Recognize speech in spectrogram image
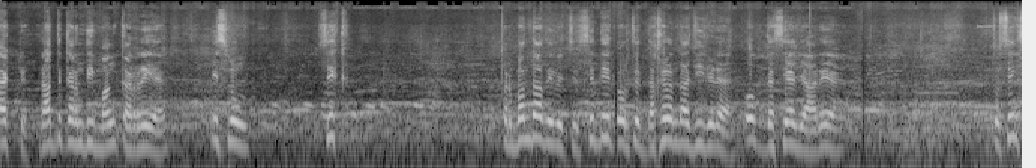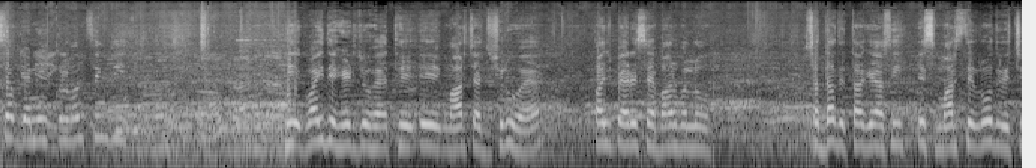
ਐਕਟ ਰੱਦ ਕਰਨ ਦੀ ਮੰਗ ਕਰ ਰਹੇ ਹੈ ਇਸ ਨੂੰ ਸਿੱਖ ਪ੍ਰਬੰਧਾਂ ਦੇ ਵਿੱਚ ਸਿੱਧੇ ਤੌਰ ਤੇ ਦਖਲਅੰਦਾਜ਼ੀ ਜਿਹੜਾ ਉਹ ਦੱਸਿਆ ਜਾ ਰਿਹਾ ਹੈ। ਤੋ ਸਿੰਘ ਸਾਹਿਬ ਗਿਆਨੀ ਕੁਲਵੰਤ ਸਿੰਘ ਜੀ ਦੀ ਅਗਵਾਈ ਦੇ ਹੇਠ ਜੋ ਹੈ, ਇੱਥੇ ਇਹ ਮਾਰਚ ਅੱਜ ਸ਼ੁਰੂ ਹੋਇਆ ਪੰਜ ਪਿਆਰੇ ਸਹਿਬਾਨ ਵੱਲੋਂ ਸੱਦਾ ਦਿੱਤਾ ਗਿਆ ਸੀ। ਇਸ ਮਾਰਚ ਦੇ ਵਿਰੋਧ ਵਿੱਚ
